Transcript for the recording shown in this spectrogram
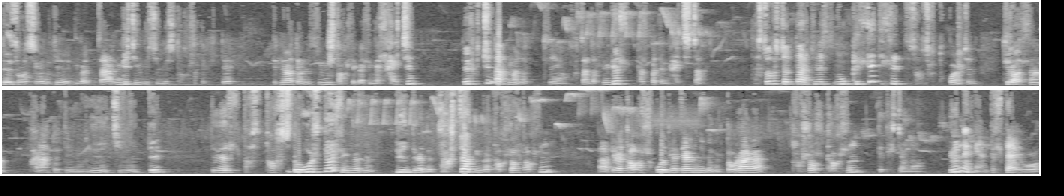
дээс уус шиг ерөнхий ингээд за ингэж ингэж ингэж тоглох хэрэгтэй. Бид нар одоо ингэж тоглох гэж ингээд хайчин. Тэгэл 45 минутын хугацаанд бол ингээд талбайд ингээд хайчиж байгаа. Засцуулагч одоо хачнаас үг хэлээд хэлээд сонсохдохгүй юм чинь тэр олон фанатуудын нүрийн чимээтэй Тэгэл тоглогчдоо өөрсдөө л ингээд би энэ тэгээд зогцоод ингээд тоглолт тоглоно. Аа тэгээд тоглохгүй тэгээд зарим нэг нэг дураараа тоглолт тоглоно гэдэг ч юм уу. Ер нь амьдралтай айгүй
